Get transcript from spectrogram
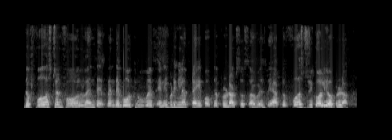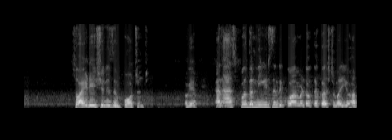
the first and all when they when they go through with any particular type of the products or service they have to first recall your product. So ideation is important okay? And as per the needs and requirement of the customer you have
